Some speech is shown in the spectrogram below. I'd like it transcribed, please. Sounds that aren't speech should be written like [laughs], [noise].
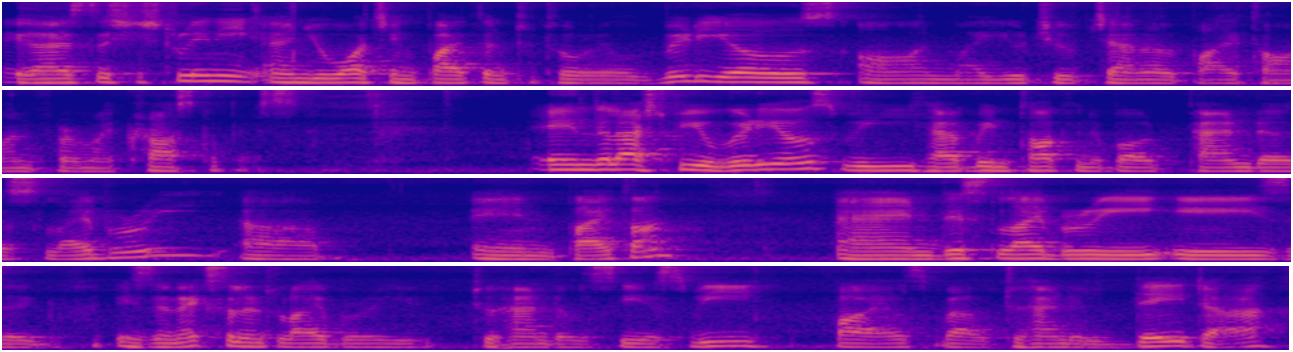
Hey guys, this is Sreeni and you're watching Python tutorial videos on my YouTube channel Python for Microscopists. In the last few videos, we have been talking about pandas library uh, in Python. And this library is, a, is an excellent library to handle CSV files, well, to handle data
